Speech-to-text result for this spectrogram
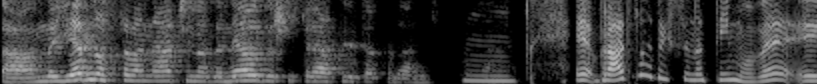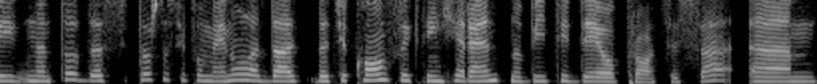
a, na jednostavan način, da ne odeš u terapiju i tako dalje. Mm. E, vratila bih se na timove i na to da to što si pomenula da, da će konflikt inherentno biti deo procesa. Um,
